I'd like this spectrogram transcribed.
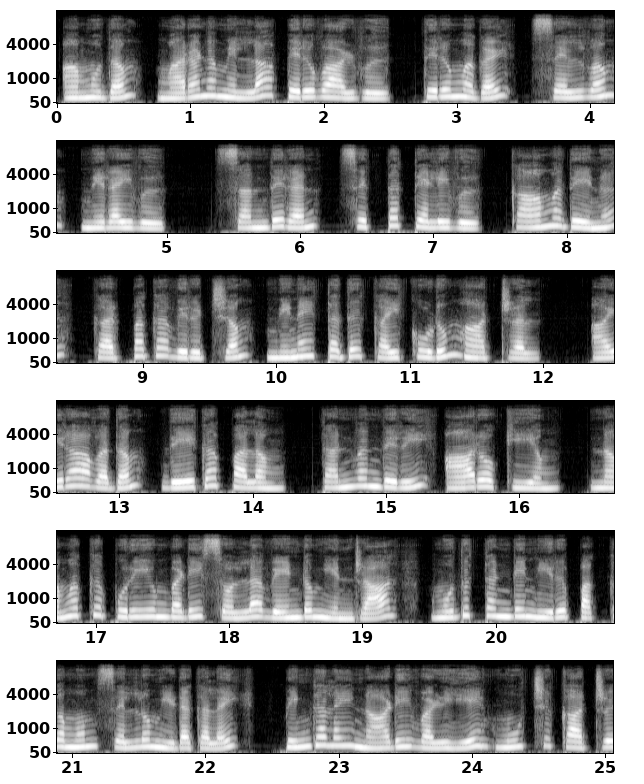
அமுதம் மரணமில்லா பெருவாழ்வு. திருமகள் செல்வம் நிறைவு. சந்திரன் சித்தத் தெளிவு. காமதேனு கற்பக விருட்சம் நினைத்தது கைகூடும் ஆற்றல். ஐராவதம் தேக பலம். தன்வந்திரி ஆரோக்கியம். நமக்கு புரியும்படி சொல்ல வேண்டும் என்றால் முதுத்தண்டின் இரு பக்கமும் செல்லும் இடகலை பிங்களை நாடி வழியே மூச்சுக்காற்று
